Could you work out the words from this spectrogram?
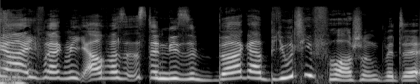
Ja, ich frage mich auch, was ist denn diese Burger-Beauty-Forschung bitte?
